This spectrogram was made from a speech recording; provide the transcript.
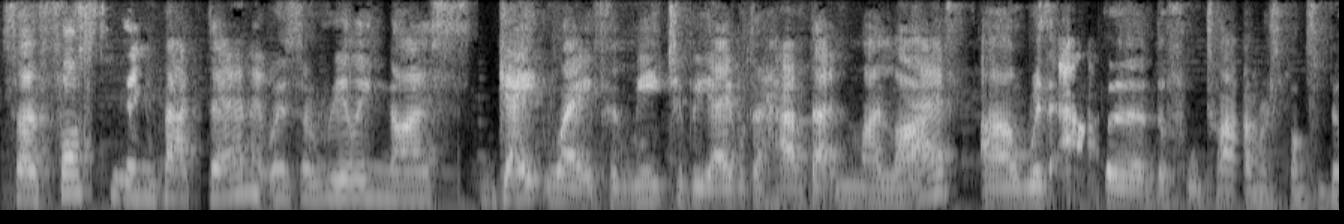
So fostering back then, it was a really nice gateway for me to be able to have that in my life uh, without the, the full time responsibility.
